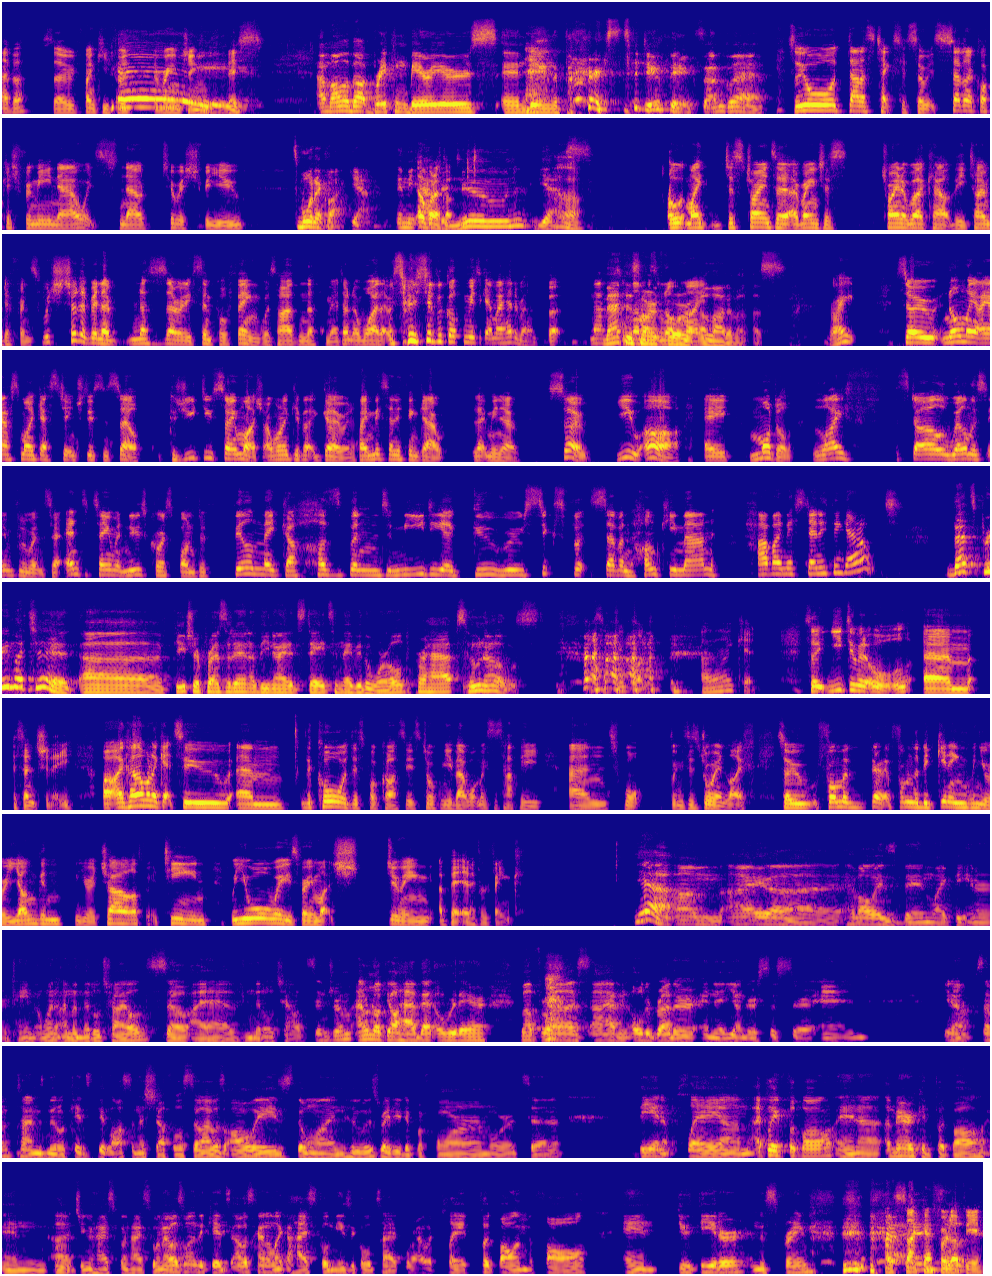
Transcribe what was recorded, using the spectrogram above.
ever, so thank you for arranging this. I'm all about breaking barriers and being the first to do things. So I'm glad. So you're Dallas, Texas. So it's seven o'clockish for me now. It's now two-ish for you. It's one o'clock. Yeah, in the Oh, o'clock. afternoon. Yes. Oh. oh, am I just trying to arrange this? Trying to work out the time difference, which should have been a necessarily simple thing, was hard enough for me. I don't know why that was so difficult for me to get my head around. But maths Math is hard for my- a lot of us. right? So normally I ask my guests to introduce themselves because you do so much. I want to give it a go, and if I miss anything out, let me know. So you are a model, lifestyle wellness influencer, entertainment news correspondent, filmmaker, husband, media guru, six foot seven hunky man. Have I missed anything out? That's pretty much it. Uh, future president of the United States and maybe the world, perhaps. Who knows? That's a good one. I like it. So you do it all, um, essentially. Uh, I kind of want to get to um, the core of this podcast is talking about what makes us happy and what brings us joy in life. So from a from the beginning, when you were young and you're a child, when you were a teen, were you always very much doing a bit of everything? Yeah, um, I uh, have always been like the entertainment one. I'm a middle child, so I have middle child syndrome. I don't know if y'all have that over there, but for us, I have an older brother and a younger sister, and you know, sometimes middle kids get lost in the shuffle. So I was always the one who was ready to perform or to be in a play. Um, I played football and uh, American football in uh, junior high school and high school. And I was one of the kids. I was kind of like a high school musical type, where I would play football in the fall and do theater in the spring. That's Zac Efron so- of you.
